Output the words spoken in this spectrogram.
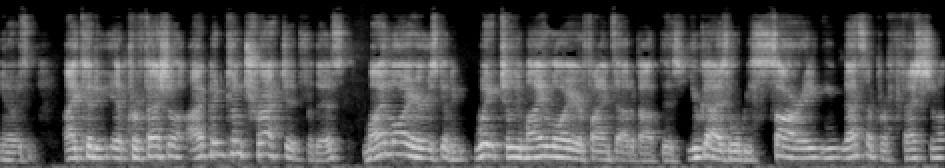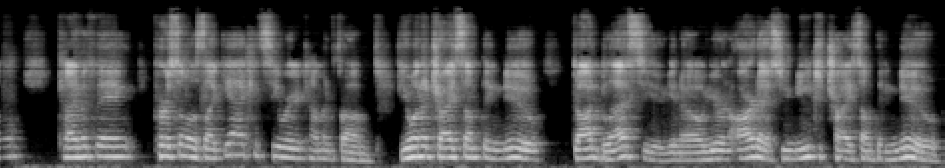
you know, I could a professional. I've been contracted for this. My lawyer is going to wait till my lawyer finds out about this. You guys will be sorry. That's a professional kind of thing. Personal is like, yeah, I can see where you're coming from. If you want to try something new, God bless you. You know, you're an artist. You need to try something new.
